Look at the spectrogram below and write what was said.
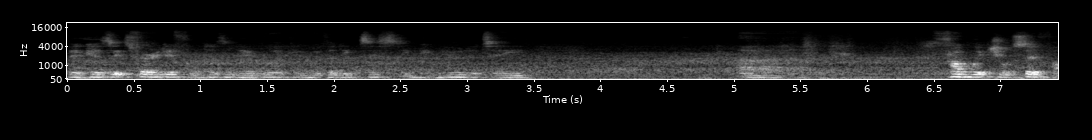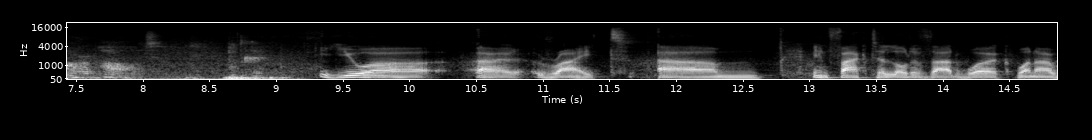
because it's very different, isn't it, working with an existing community uh, from which you're so far apart. You are uh, right. Um, in fact, a lot of that work when I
